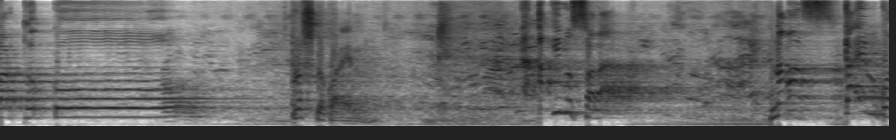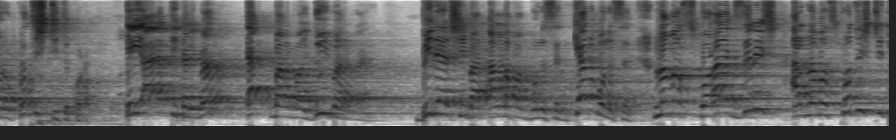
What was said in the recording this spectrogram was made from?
পার্থক্য? প্রশ্ন করেন। আকিমুসালা নামাজ কায়েম করো, প্রতিষ্ঠিত করো। এই আয়াতি কারিমা একবার নয়, দুইবার নয়। বিরাশি বার আল্লাপাক বলেছেন, কেন বলেছেন? নামাজ পড়া এক জিনিস আর নামাজ প্রতিষ্ঠিত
